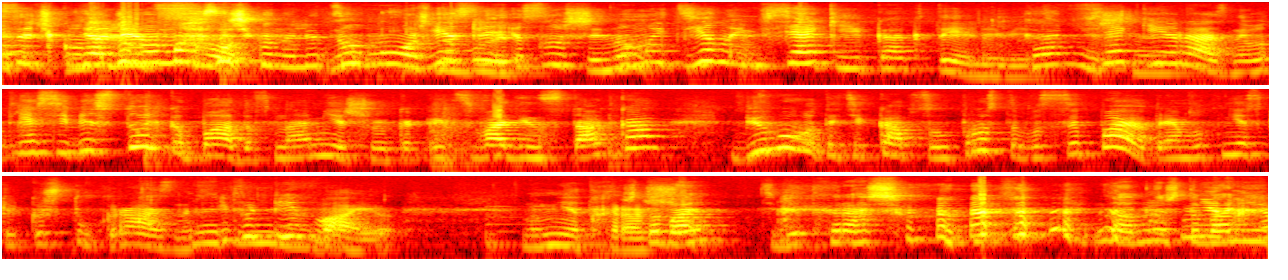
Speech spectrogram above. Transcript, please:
Масочку я, на думаю, лицо. масочку на лицо Ну, можно если, будет. слушай, ну мы делаем всякие коктейли ведь. Конечно. Всякие разные. Вот я себе столько БАДов намешиваю, как говорится, в один стакан, беру вот эти капсулы, просто высыпаю, прям вот несколько штук разных Ну, и выпиваю. Ну мне это хорошо. Чтобы тебе это хорошо. Главное, чтобы они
